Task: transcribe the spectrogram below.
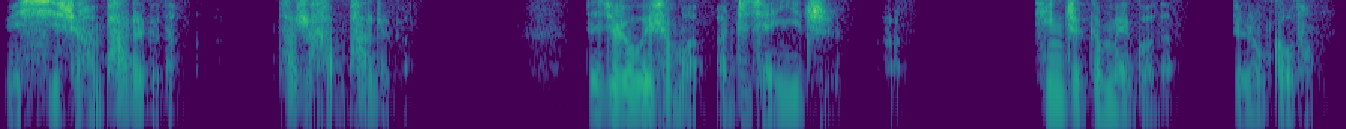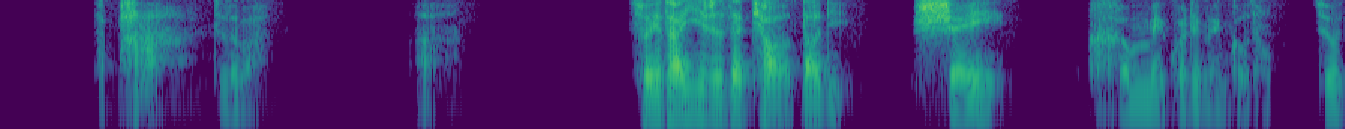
因为习是很怕这个的，他是很怕这个。这就是为什么啊，之前一直啊停止跟美国的这种沟通，他怕，知道吧？所以他一直在挑到底谁和美国这边沟通，最后。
